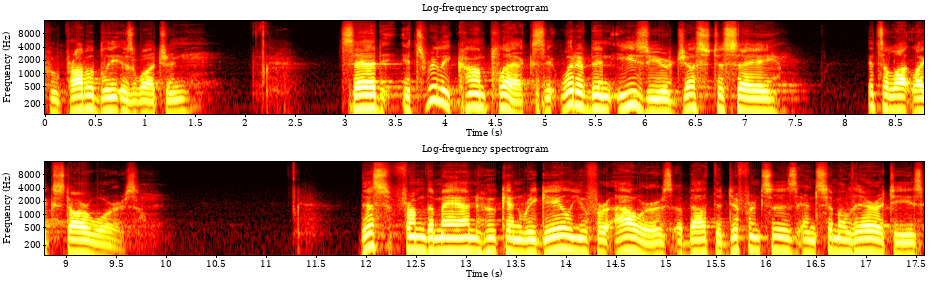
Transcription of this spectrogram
who probably is watching, said, It's really complex. It would have been easier just to say, It's a lot like Star Wars. This from the man who can regale you for hours about the differences and similarities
